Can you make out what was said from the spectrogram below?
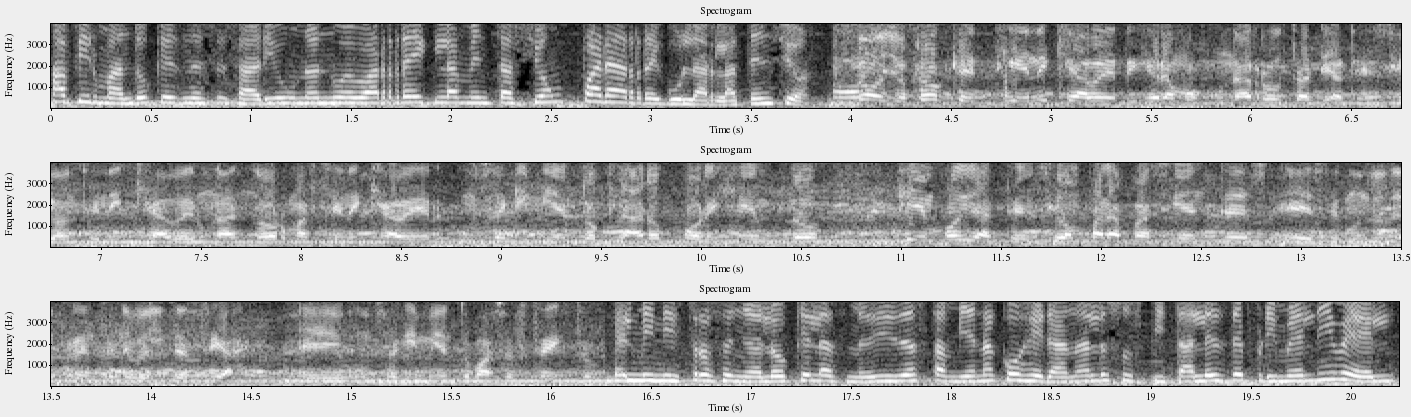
afirmando que es necesario una nueva reglamentación para regular la atención. No, yo creo que tiene que haber, dijéramos, unas rutas de atención, tiene que haber unas normas, tiene que haber un seguimiento claro, por ejemplo, tiempo de atención para pacientes eh, según los diferentes niveles de triaje, eh, un seguimiento más estricto. El ministro señaló que las medidas también acogerán a los hospitales de primer nivel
